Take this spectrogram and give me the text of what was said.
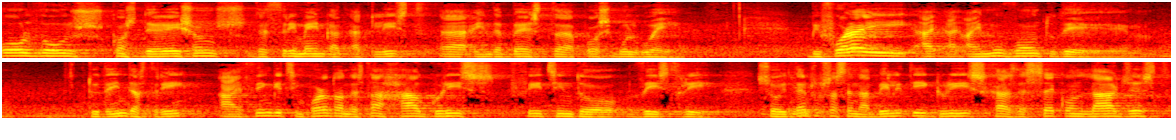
all those considerations, the three main at, at least, uh, in the best uh, possible way. Before I, I, I, move on to the, to the industry, I think it's important to understand how Greece fits into these three. So, in terms of sustainability, Greece has the second largest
